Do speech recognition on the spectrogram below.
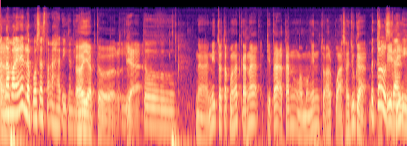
Ya. nama lainnya adalah puasa setengah hari kali. Oh iya betul. Ya. Tuh. Nah, ini cocok banget karena kita akan ngomongin soal puasa juga. Betul Tapi sekali. Di,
